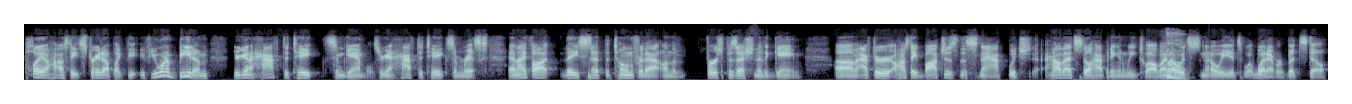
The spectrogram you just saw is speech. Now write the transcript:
play Ohio State straight up. Like the, if you want to beat them, you're going to have to take some gambles. You're going to have to take some risks. And I thought they set the tone for that on the first possession of the game. Um, after Ohio State botches the snap, which how that's still happening in week 12. I know oh. it's snowy, it's whatever, but still.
